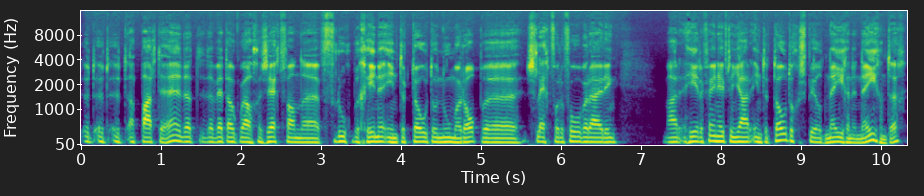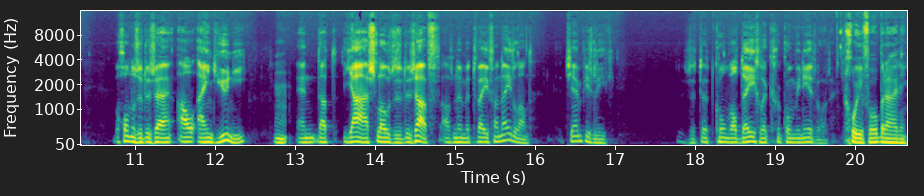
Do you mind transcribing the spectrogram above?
het, het, het aparte. Hè? Dat, dat werd ook wel gezegd van eh, vroeg beginnen, Intertoto, noem maar op. eh, slecht voor de voorbereiding. Maar Heerenveen heeft een jaar Intertoto gespeeld, 99. Begonnen ze dus eh, al eind juni. Hm. En dat jaar sloten ze dus af als nummer twee van Nederland. Champions League. Dus het, het kon wel degelijk gecombineerd worden. Goede voorbereiding.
